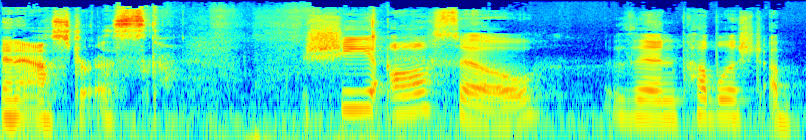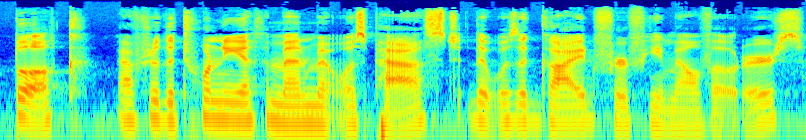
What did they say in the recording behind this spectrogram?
An asterisk. She also then published a book after the 20th Amendment was passed that was a guide for female voters.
